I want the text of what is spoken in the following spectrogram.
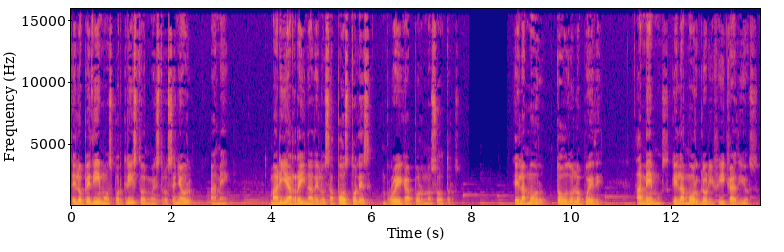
Te lo pedimos por Cristo nuestro Señor. Amén. María, Reina de los Apóstoles, ruega por nosotros. El amor todo lo puede. Amemos que el amor glorifica a Dios.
